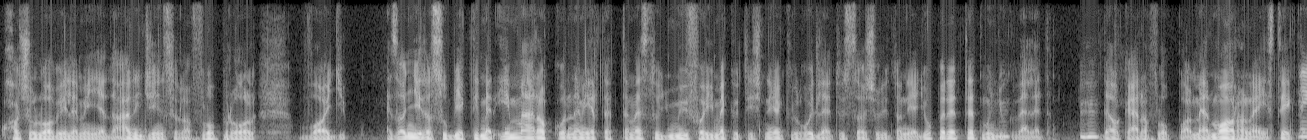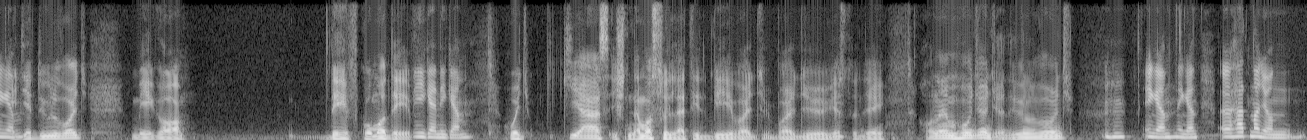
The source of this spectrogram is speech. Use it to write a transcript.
hasonló a véleményed a Honey James-ről, a Flopról, vagy ez annyira szubjektív, mert én már akkor nem értettem ezt, hogy műfai megkötés nélkül hogy lehet összehasonlítani egy operettet, mondjuk mm. veled, mm-hmm. de akár a floppal, mert marha nehéz. Tényleg egyedül vagy, még a Dave, koma Dave. Igen, igen. Hogy kiállsz, és nem az, hogy let it be, vagy, vagy yesterday, hanem hogy egyedül vagy, Uh-huh. Igen, igen. Hát nagyon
